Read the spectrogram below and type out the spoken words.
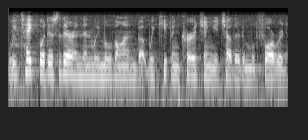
We take what is there and then we move on, but we keep encouraging each other to move forward.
